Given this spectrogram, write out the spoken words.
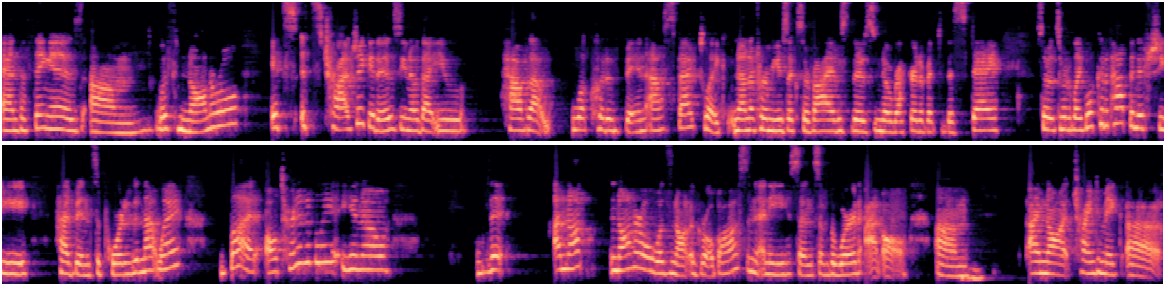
And the thing is, um, with Nannerl, it's it's tragic. It is, you know, that you have that what could have been aspect. Like none of her music survives. There's no record of it to this day. So it's sort of like what could have happened if she had been supported in that way. But alternatively, you know, that I'm not Nannerl was not a girl boss in any sense of the word at all. Um, mm-hmm. I'm not trying to make a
